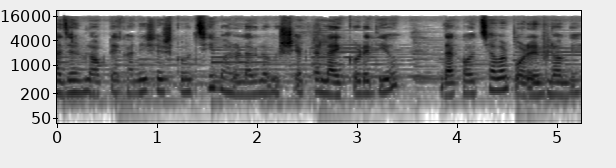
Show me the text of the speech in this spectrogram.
আজের ব্লগটা এখানেই শেষ করছি। ভালো লাগলে অবশ্যই একটা লাইক করে দিও। দেখা হচ্ছে আবার পরের ব্লগে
